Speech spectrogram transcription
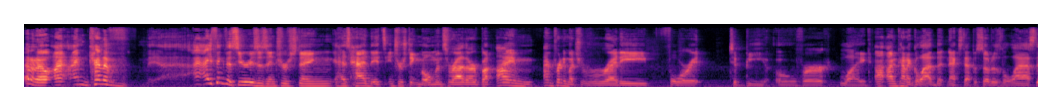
I don't know. I, am kind of. I think the series is interesting, has had its interesting moments rather, but I'm I'm pretty much ready for it to be over. Like I, am kind of glad that next episode is the last.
